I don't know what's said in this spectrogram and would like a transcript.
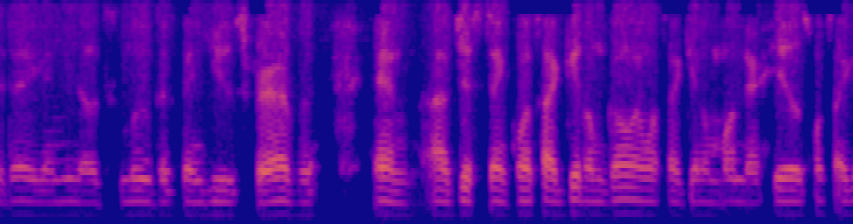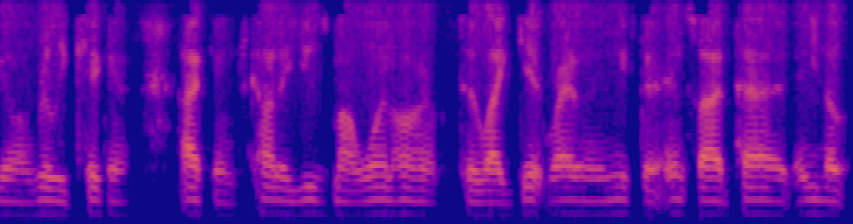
today, and you know it's a move that's been used forever. And I just think once I get them going, once I get them on their heels, once I get them really kicking, I can kind of use my one arm to like get right underneath their inside pad, and you know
